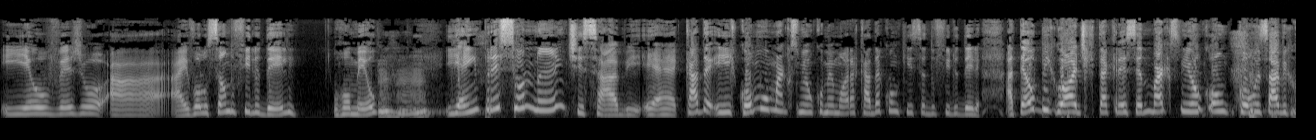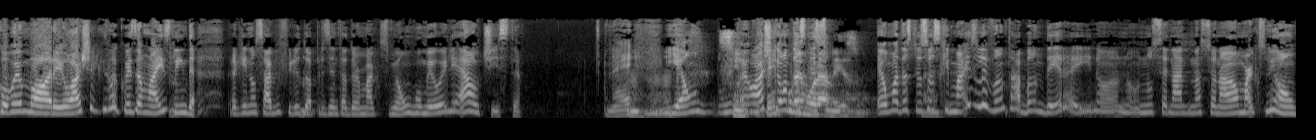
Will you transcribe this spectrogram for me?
e eu vejo a, a evolução do filho dele, o Romeu. Uhum. E é impressionante, sabe? É, cada, e como o Marcos Mion comemora cada conquista do filho dele. Até o bigode que está crescendo, o Marcos Mion, com, com, sabe, comemora. Eu acho aquilo a coisa mais linda. Para quem não sabe, o filho do apresentador Marcos Mion, o Romeu, ele é autista. Né? Uhum. E é um, um Sim, eu acho que é uma das pessoas, mesmo. é uma das pessoas é. que mais levanta a bandeira aí no, no, no cenário nacional é o Marcos Mion.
